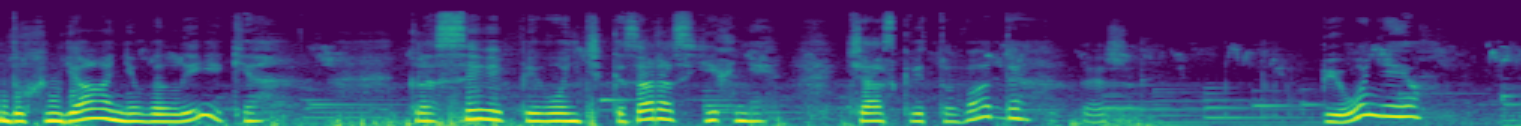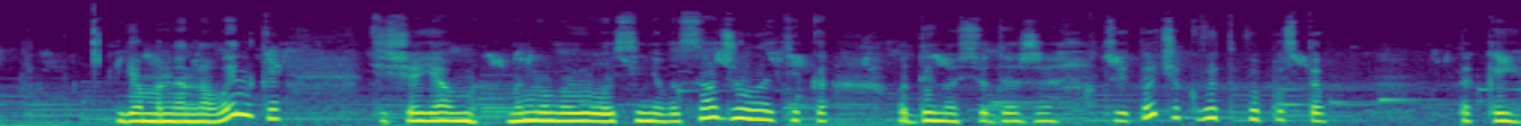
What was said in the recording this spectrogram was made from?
духм'яні, великі, красиві піончики. Зараз їхній час квітувати. Теж піонії. Є в мене новинки. Ті, що я минулої осінні висаджувала, тільки один ось сюди же цвіточок випустив. Такий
